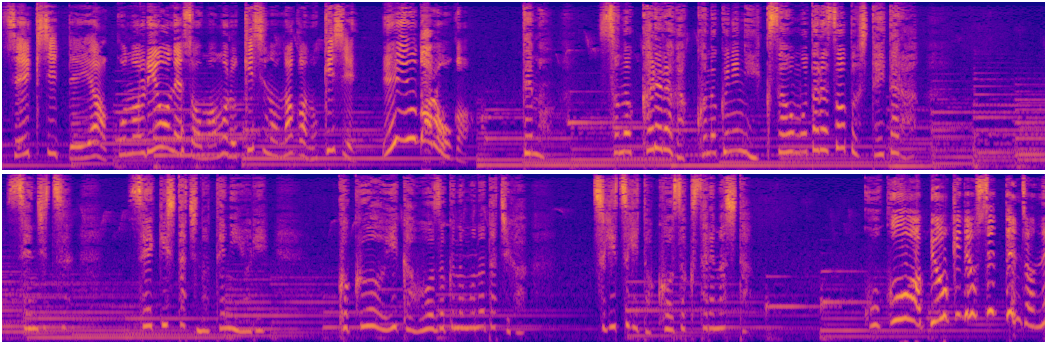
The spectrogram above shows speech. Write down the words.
聖騎士っていやこのリオネスを守る騎士の中の騎士英雄だろうが。でもその彼らがこの国に戦をもたらそうとしていたら先日聖騎士たちの手により国王以下王族の者たちが次々と拘束されました国王は病気で伏せってんじゃね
